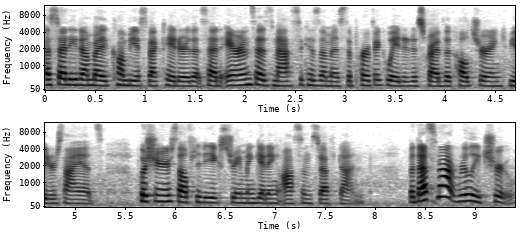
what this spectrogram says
a study done by Columbia Spectator that said Aaron says masochism is the perfect way to describe the culture in computer science, pushing yourself to the extreme and getting awesome stuff done. But that's not really true.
